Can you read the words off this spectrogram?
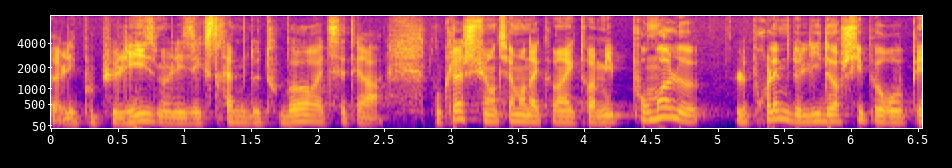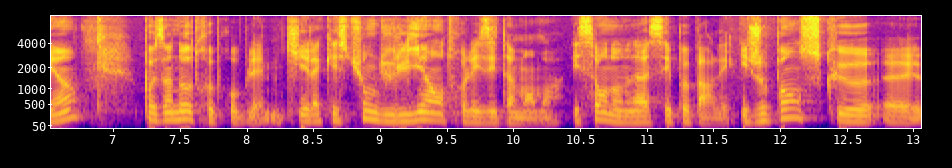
euh, les populismes, les extrêmes de tous bords, etc. Donc là, je suis entièrement d'accord avec toi. Mais pour moi, le, le problème de leadership européen pose un autre problème, qui est la question du lien entre les États membres. Et ça, on en a assez peu parlé. Et je pense que euh,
